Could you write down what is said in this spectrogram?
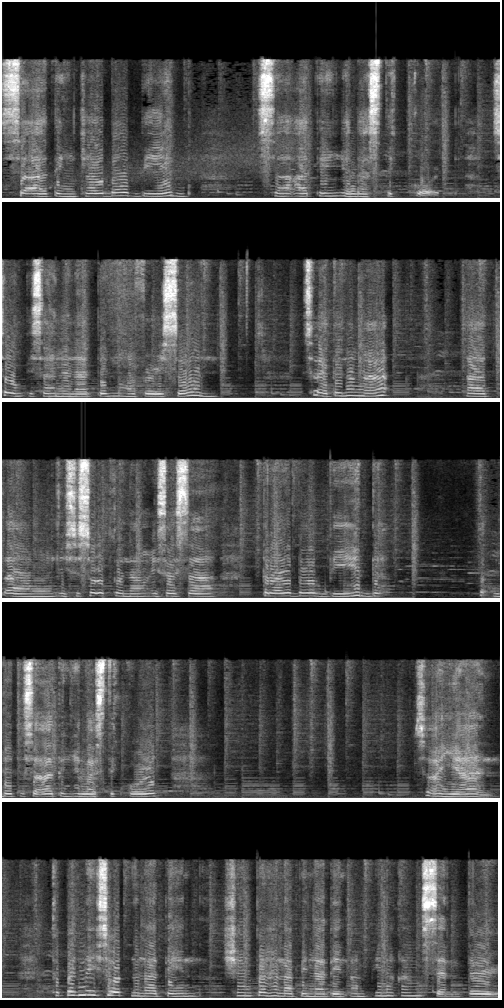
sa ating tribal bead sa ating elastic cord. So, umpisa na natin mga person. So, ito na nga. At um, isusuot ko ng isa sa tribal bead dito sa ating elastic cord. So, ayan. Kapag naisuot na natin, syempre hanapin natin ang pinakang center.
